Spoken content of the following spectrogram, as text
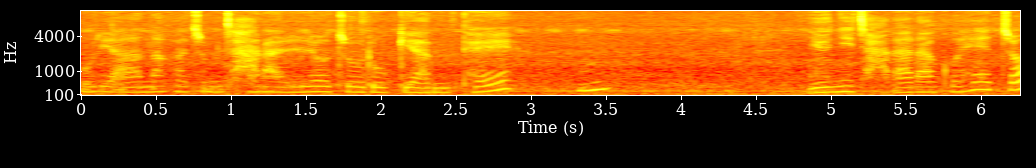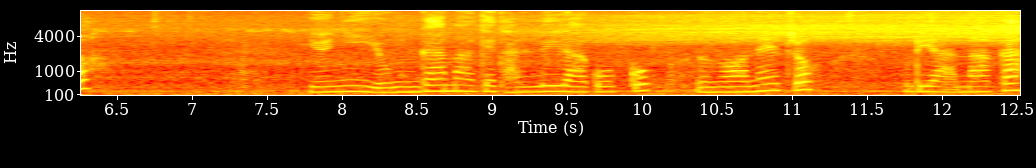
우리 아나가 좀 잘 알려줘, 로기한테. 응? 윤이 잘하라고 해줘. 윤이 용감하게 달리라고 꼭 응원해줘. 우리 아나가.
